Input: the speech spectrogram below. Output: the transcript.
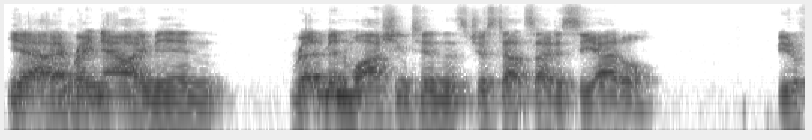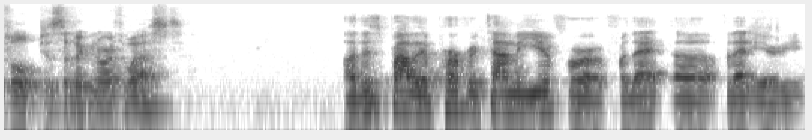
Yeah, right now I'm in Redmond, Washington. That's just outside of Seattle. Beautiful Pacific Northwest. Uh, this is probably a perfect time of year for for that uh, for that area.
